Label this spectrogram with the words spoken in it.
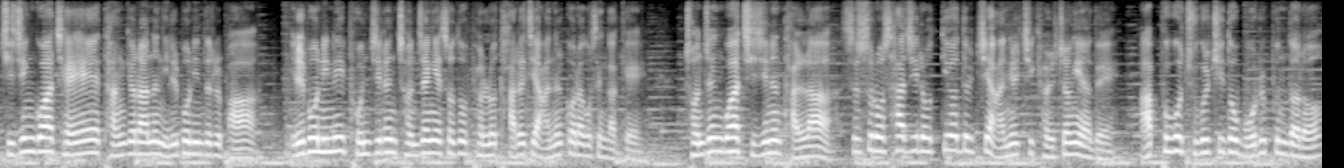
지진과 재해에 단결하는 일본인들을 봐. 일본인의 본질은 전쟁에서도 별로 다르지 않을 거라고 생각해. 전쟁과 지진은 달라 스스로 사지로 뛰어들지 아닐지 결정해야 돼. 아프고 죽을지도 모를 뿐더러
